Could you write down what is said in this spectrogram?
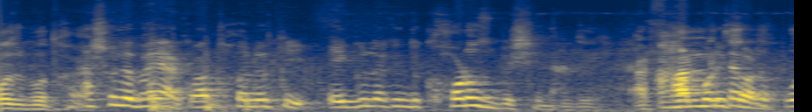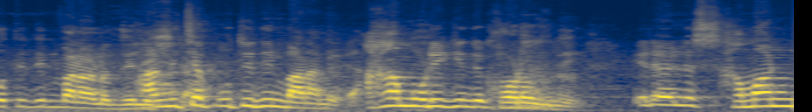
মজবুত হয়। আসলে ভাইয়া কথা হলো কি এগুলো কিন্তু খরচ বেশি না। আর ফার্নিচার তো প্রতিদিন বানানো জিনিস ফার্নিচার প্রতিদিন বানাবে। আহামরি কিন্তু খরচ নেই এটা হলে সামান্য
